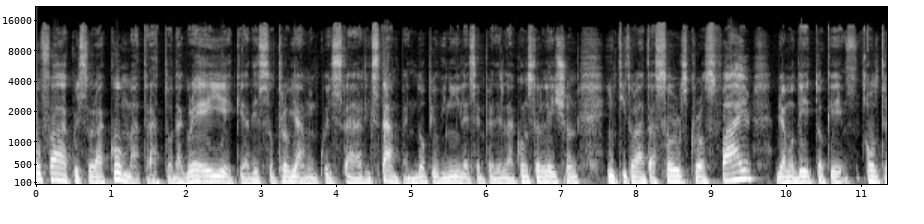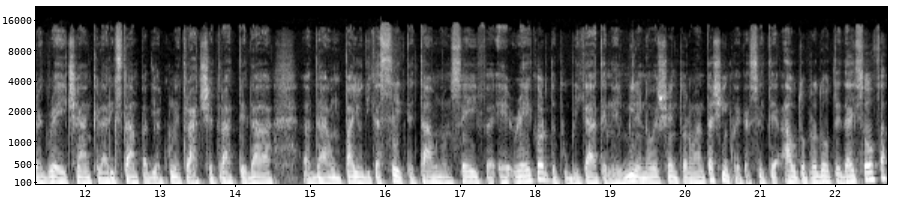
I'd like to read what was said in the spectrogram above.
Sofa, questo raccomma tratto da Gray e che adesso troviamo in questa ristampa in doppio vinile sempre della Constellation intitolata Soul's Crossfire. Abbiamo detto che oltre a Gray c'è anche la ristampa di alcune tracce tratte da, da un paio di cassette, Town on Safe e Record, pubblicate nel 1995, cassette autoprodotte dai Sofa,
